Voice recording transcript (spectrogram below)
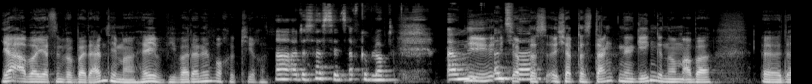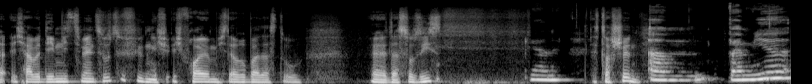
ja, aber jetzt sind wir bei deinem Thema. Hey, wie war deine Woche, Kira? Ah, das hast du jetzt abgeblockt. Ähm, nee, ich habe das, ich hab das Danken entgegengenommen, aber äh, da, ich habe dem nichts mehr hinzuzufügen. Ich, ich freue mich darüber, dass du äh, das so siehst. Gerne. Ist doch schön. Ähm, bei mir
